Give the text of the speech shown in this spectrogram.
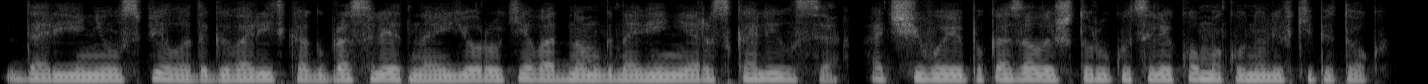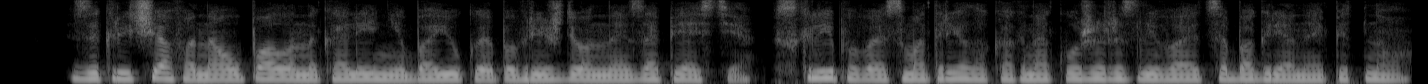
Дарья не успела договорить, как браслет на ее руке в одно мгновение раскалился, отчего ей показалось, что руку целиком окунули в кипяток. Закричав, она упала на колени, баюкая поврежденное запястье, всхлипывая, смотрела, как на коже разливается багряное пятно.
